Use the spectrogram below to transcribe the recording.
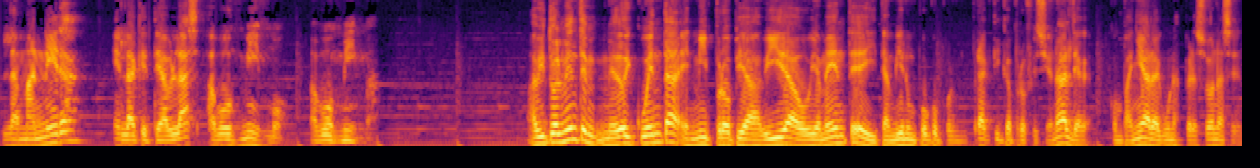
la manera en la que te hablas a vos mismo, a vos misma. Habitualmente me doy cuenta en mi propia vida, obviamente, y también un poco por mi práctica profesional de acompañar a algunas personas en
